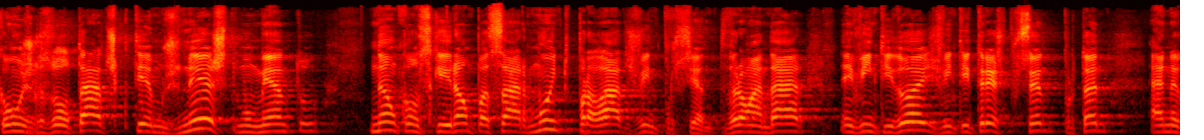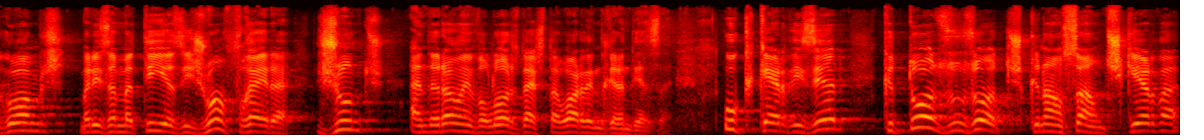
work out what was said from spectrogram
com os resultados que temos neste momento, não conseguirão passar muito para lá dos 20%. Deverão andar em 22%, 23%. Portanto, Ana Gomes, Marisa Matias e João Ferreira juntos andarão em valores desta ordem de grandeza. O que quer dizer que todos os outros que não são de esquerda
